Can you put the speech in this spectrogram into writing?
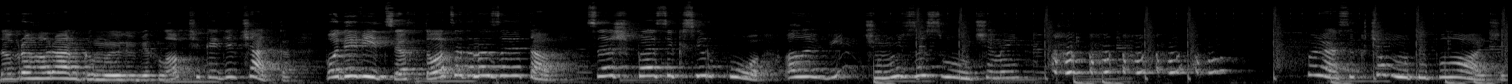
Доброго ранку, мої любі хлопчики і дівчатка. Подивіться, хто це до нас завітав. Це ж песик Сірко, але він чомусь засмучений. Песик, чому ти плачеш?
